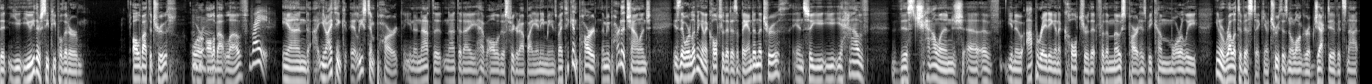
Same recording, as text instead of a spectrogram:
that you you either see people that are all about the truth or mm-hmm. all about love. Right. and you know, I think at least in part, you know, not that not that I have all of this figured out by any means, but I think in part, I mean, part of the challenge is that we're living in a culture that has abandoned the truth, and so you you, you have this challenge uh, of you know operating in a culture that for the most part has become morally you know relativistic you know truth is no longer objective it's not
